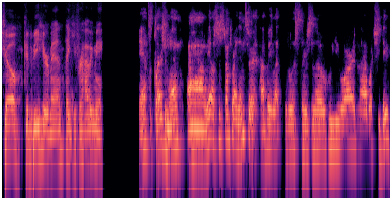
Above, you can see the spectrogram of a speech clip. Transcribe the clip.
Joe, good to be here, man. Thank you for having me. Yeah, it's a pleasure, man. Um, yeah, let's just jump right into it. How about you let the listeners know who you are and uh, what you do?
